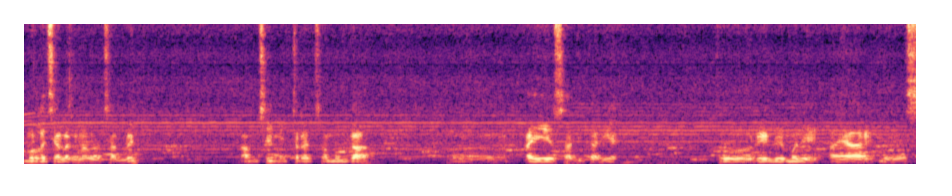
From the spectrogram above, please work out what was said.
मुलाच्या लग्नाला चाललो आहे आमच्या मित्राचा मुलगा आय ए एस अधिकारी आहे. तो रेल्वेमध्ये आय आर एस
